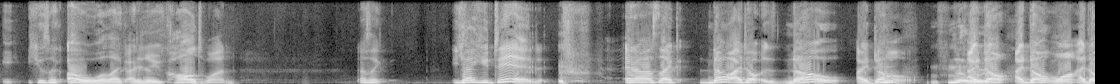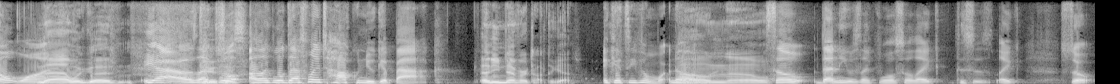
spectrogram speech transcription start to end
he was like, oh, well, like I didn't know you called one. I was like, yeah, you did. And I was like, no, I don't. No, I don't. No, I don't. I don't want. I don't want. Nah, we're good. Yeah, I was like, well, I was like, we'll definitely talk when you get back. And you never talked again. It gets even worse. No. Oh no. So then he was like, well, so like this is like, so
